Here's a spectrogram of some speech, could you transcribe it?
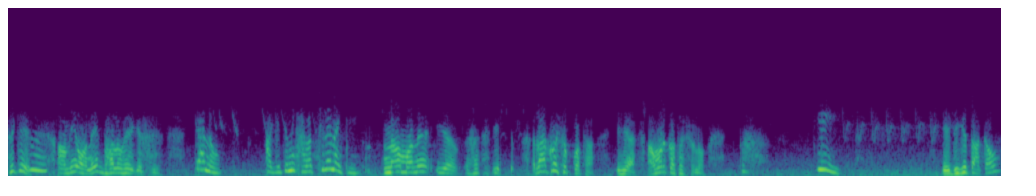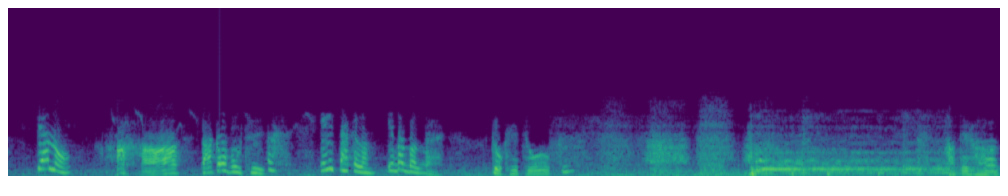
থেকে আমি অনেক ভালো হয়ে গেছি। কেন? আগে তুমি খারাপ ছিলে নাকি? না মানে ইয়ে রাখো সব কথা। ইয়ে আমার কথা শোনো। কি? এদিকে তাকাও। কেন? আহা তাকাও বলছি। এই তাকালাম এবার বলো। চোখে চোখ। হাতে হাত।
